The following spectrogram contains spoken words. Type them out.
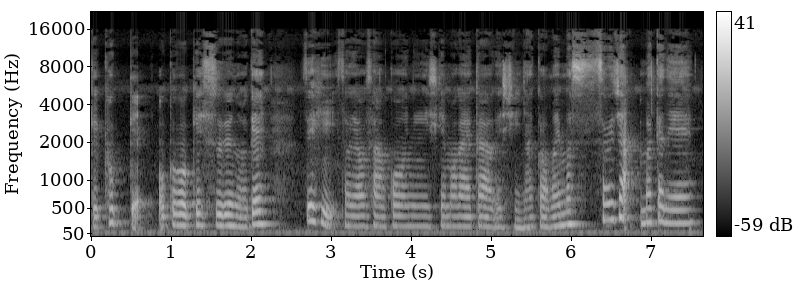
てクッケお届けするので、ぜひそれを参考にしてもらえたら嬉しいなと思います。それじゃ、またね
